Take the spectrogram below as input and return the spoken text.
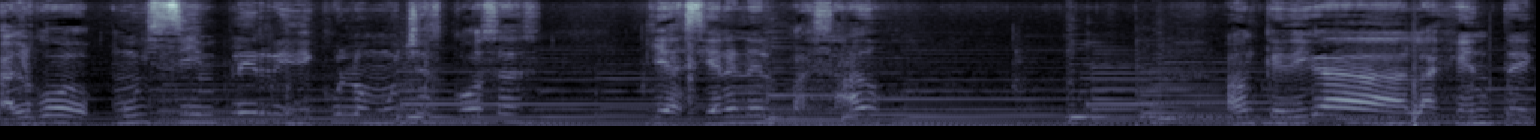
algo muy simple y ridículo muchas cosas que hacían en el pasado. Aunque diga la gente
